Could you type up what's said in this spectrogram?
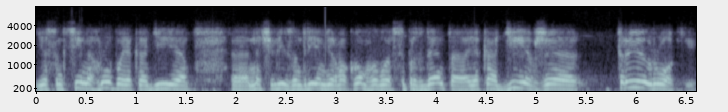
є санкційна група, яка діє е, на чолі з Андрієм Єрмаком, головою Всепрезидента, яка діє вже 这。Три роки,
